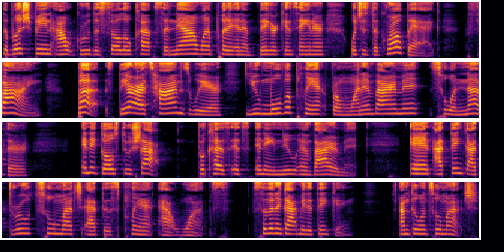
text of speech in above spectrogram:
The bush bean outgrew the solo cup, so now I want to put it in a bigger container, which is the grow bag. Fine. But there are times where you move a plant from one environment to another and it goes through shock because it's in a new environment. And I think I threw too much at this plant at once. So then it got me to thinking, I'm doing too much.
